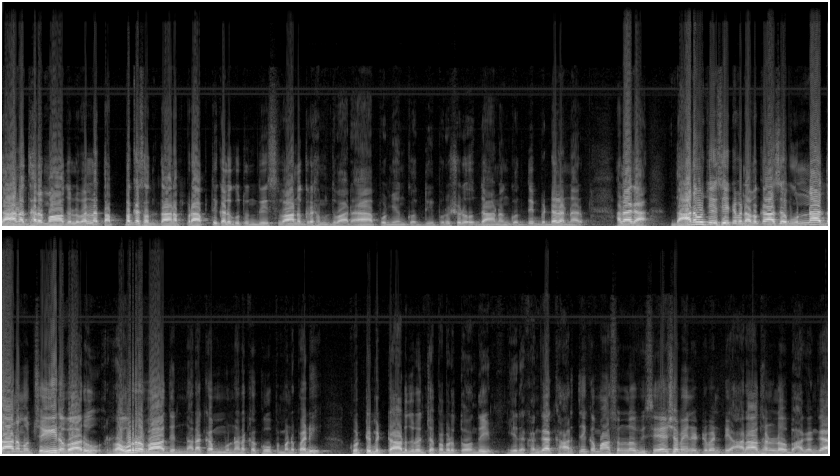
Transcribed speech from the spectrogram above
దాన ధర్మాదుల వల్ల తప్పక సంతాన ప్రాప్తి కలుగుతుంది. స్వానుగ్రహం ద్వారా పుణ్యం కొద్దీ పురుషుడు దానం కొద్దీ బిడ్డలు అన్నారు అలాగా దానము చేసేటువంటి అవకాశం ఉన్నా దానము చేయని వారు రౌరవాది నరకము నరక కూపమును పడి కొట్టిమిట్టాడుదురని చెప్పబడుతోంది. ఈ రకంగా కార్తీక మాసంలో విశేషమైనటువంటి ఆరాధనలో భాగంగా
